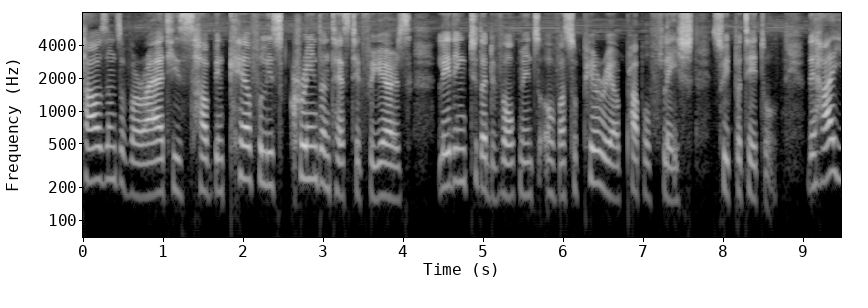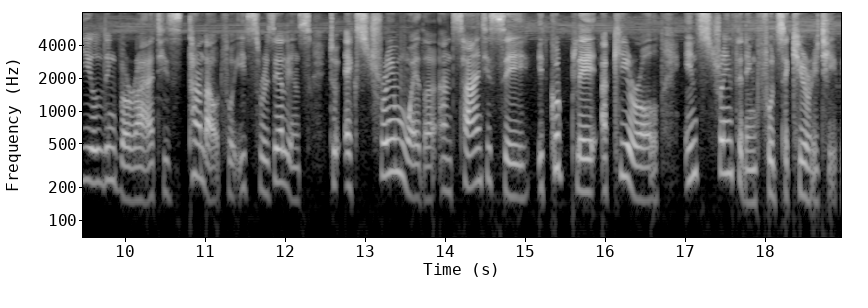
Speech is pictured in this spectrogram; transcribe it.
thousands of varieties have been carefully screened and tested for years, leading to the development of a superior purple flesh sweet potato. The high-yielding varieties stand out for its resilience to extreme weather, and scientists say it could play a key role in strengthening food security.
